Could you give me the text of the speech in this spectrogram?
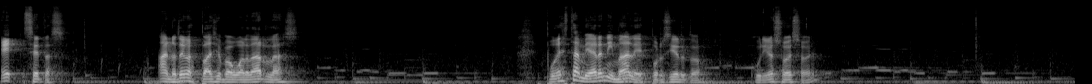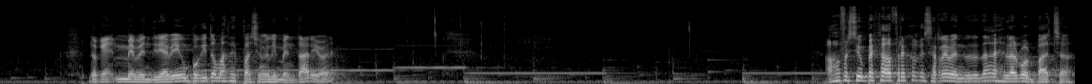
Eh, setas. Ah, no tengo espacio para guardarlas. Puedes tamear animales, por cierto. Curioso eso, ¿eh? Lo que me vendría bien un poquito más de espacio en el inventario, ¿eh? Has ofrecido un pescado fresco que se revende es el árbol pacha.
